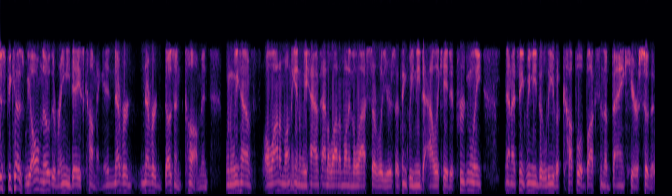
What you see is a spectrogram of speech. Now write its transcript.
just because we all know the rainy day is coming. It never never doesn't come. And when we have a lot of money and we have had a lot of money in the last several years, I think we need to allocate it prudently. And I think we need to leave a couple of bucks in the bank here so that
